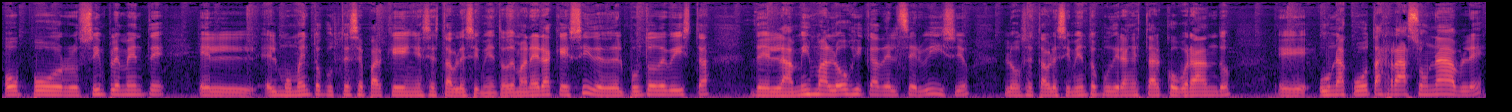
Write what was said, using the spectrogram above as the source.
o por simplemente el, el momento que usted se parquee en ese establecimiento. De manera que sí, desde el punto de vista de la misma lógica del servicio, los establecimientos pudieran estar cobrando eh, una cuota razonable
